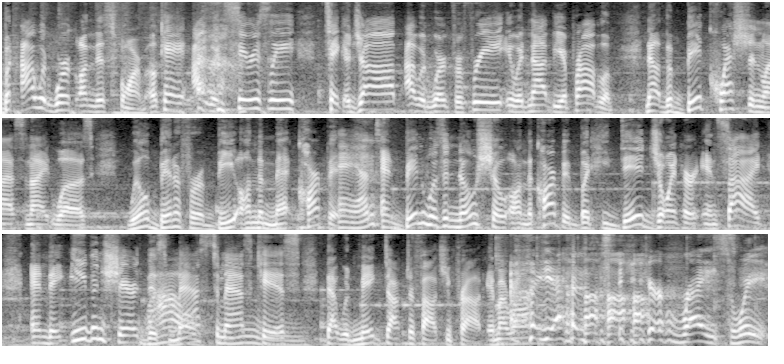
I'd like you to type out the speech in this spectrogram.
but I would work on this farm, okay? I would seriously take a job. I would work for free. It would not be a problem. Now, the big question last night was, will Bennifer be on the Met carpet? And? And Ben was a no-show on the carpet, but he did join her inside, and they even shared this Wow. mask-to-mask mm. kiss that would make Dr. Fauci proud. Am I wrong? yes, you're right. Sweet.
